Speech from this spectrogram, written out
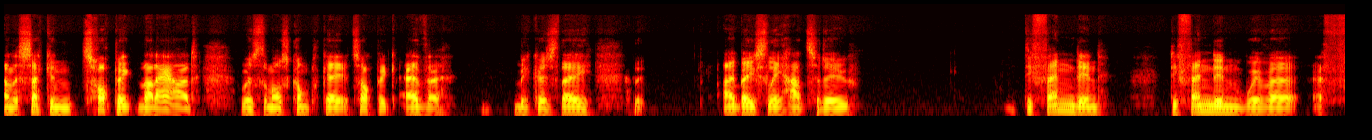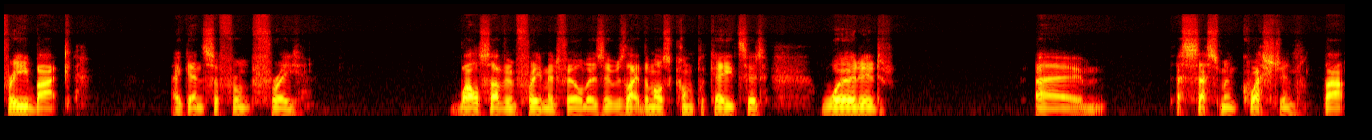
and the second topic that I had was the most complicated topic ever because they, I basically had to do defending defending with a, a free back against a front three whilst having three midfielders. It was like the most complicated, worded um, assessment question that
